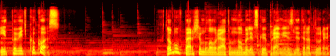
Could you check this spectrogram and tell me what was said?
Відповідь Кокос. Хто був першим лауреатом Нобелівської премії з літератури?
